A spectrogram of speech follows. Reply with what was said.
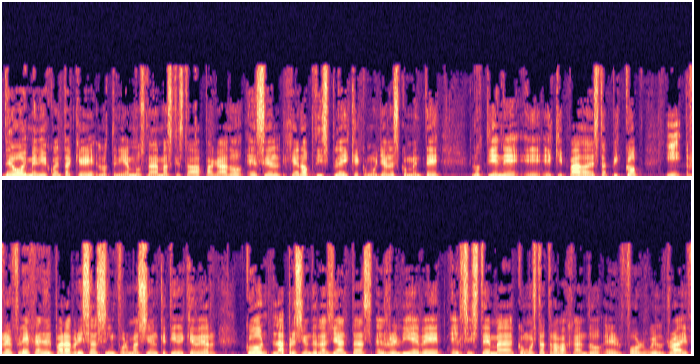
de hoy me di cuenta que lo teníamos nada más que estaba apagado es el Head-Up Display que como ya les comenté lo tiene eh, equipado a esta pickup y refleja en el parabrisas información que tiene que ver con la presión de las llantas, el relieve, el sistema, cómo está trabajando el four-wheel drive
